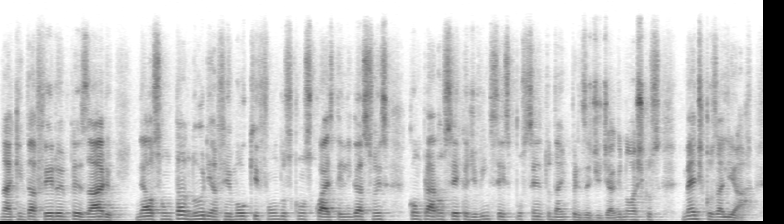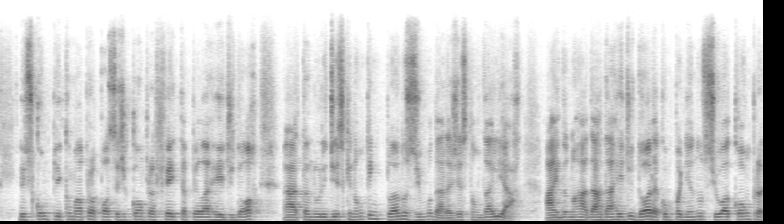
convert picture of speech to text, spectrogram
Na quinta-feira, o empresário Nelson Tanuri afirmou que fundos com os quais tem ligações compraram cerca de 26% da empresa de diagnósticos médicos Aliar. Isso complica uma proposta de compra feita pela Redditor. A Tanuri diz que não tem planos de mudar a gestão da Aliar. Ainda no radar da Redditor, a companhia anunciou a compra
